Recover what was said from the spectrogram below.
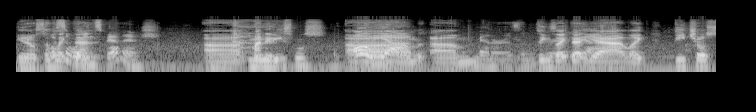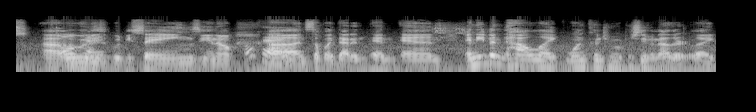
you know stuff What's like the word in Spanish? Uh, manerismos Oh, yeah. um, um, Mannerisms. things right? like that Yeah. yeah, like dichos uh, would, be, would be sayings you know Okay. uh, and stuff like that and, and and and even how like one country would perceive another like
